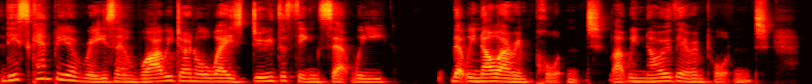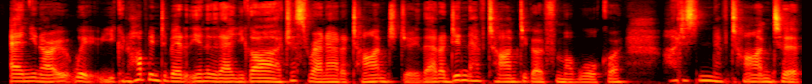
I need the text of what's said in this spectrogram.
this can be a reason why we don't always do the things that we that we know are important. Like we know they're important. And you know, we, you can hop into bed at the end of the day and you go, oh, I just ran out of time to do that. I didn't have time to go for my walk, or I just didn't have time to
